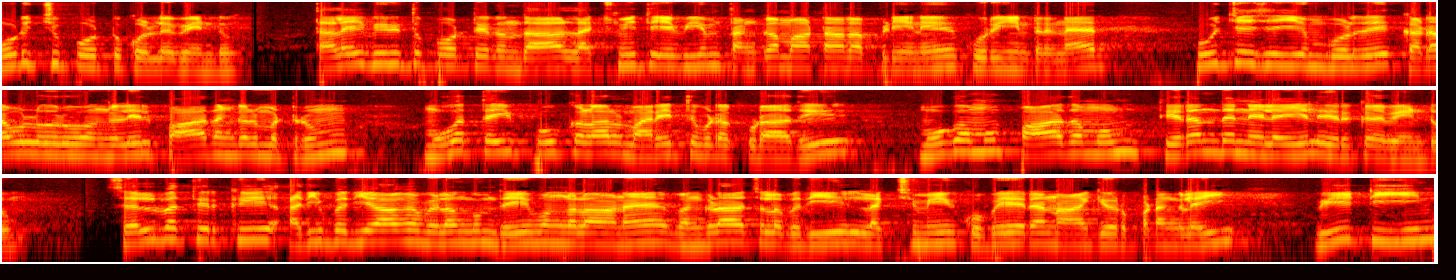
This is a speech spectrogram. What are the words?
முடிச்சு போட்டு கொள்ள வேண்டும். தலை விரித்து போட்டிருந்தால் லக்ஷ்மி தேவியும் தங்க மாட்டாள் அப்படின்னு கூறுகின்றனர். பூஜை செய்யும் பொழுது கடவுள் உருவங்களில் பாதங்கள் மற்றும் முகத்தை பூக்களால் மறைத்து விடக்கூடாது. முகமும் பாதமும் திறந்த நிலையில் இருக்க வேண்டும். செல்வத்திற்கு அதிபதியாக விளங்கும் தெய்வங்களான வெங்கடாச்சலபதி லட்சுமி குபேரன் ஆகியோர் படங்களை வீட்டியின்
